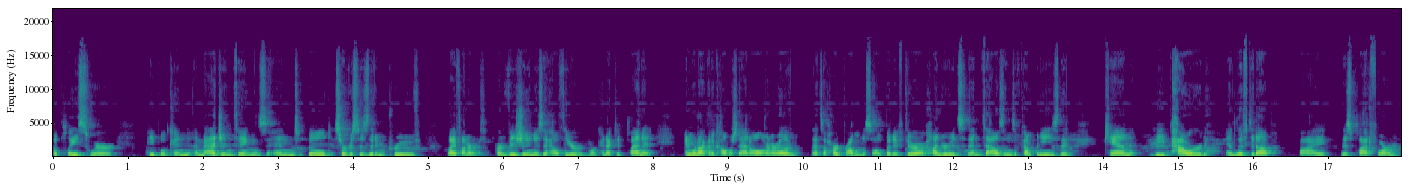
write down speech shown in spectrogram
a place where people can imagine things and build services that improve life on Earth. Our vision is a healthier, more connected planet. And we're not going to accomplish that all on our own. That's a hard problem to solve. But if there are hundreds, then thousands of companies that can be powered and lifted up by this platform,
